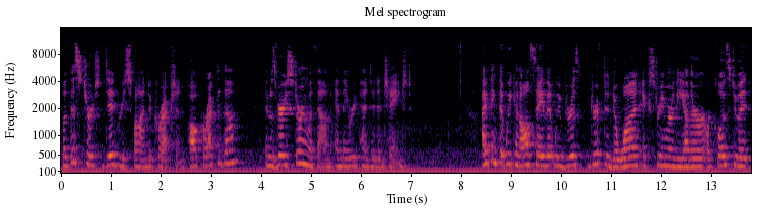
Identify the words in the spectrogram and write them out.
But this church did respond to correction. Paul corrected them and was very stern with them, and they repented and changed. I think that we can all say that we've drifted to one extreme or the other, or close to it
